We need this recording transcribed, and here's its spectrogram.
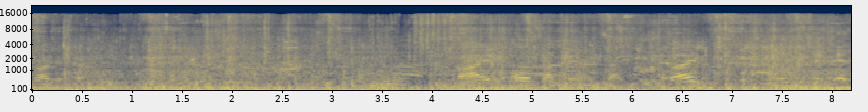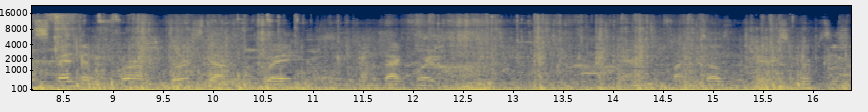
Progress. Five ults on Behrend's side. But they can't spend them firm burst down Uwe on the back foot. A position.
